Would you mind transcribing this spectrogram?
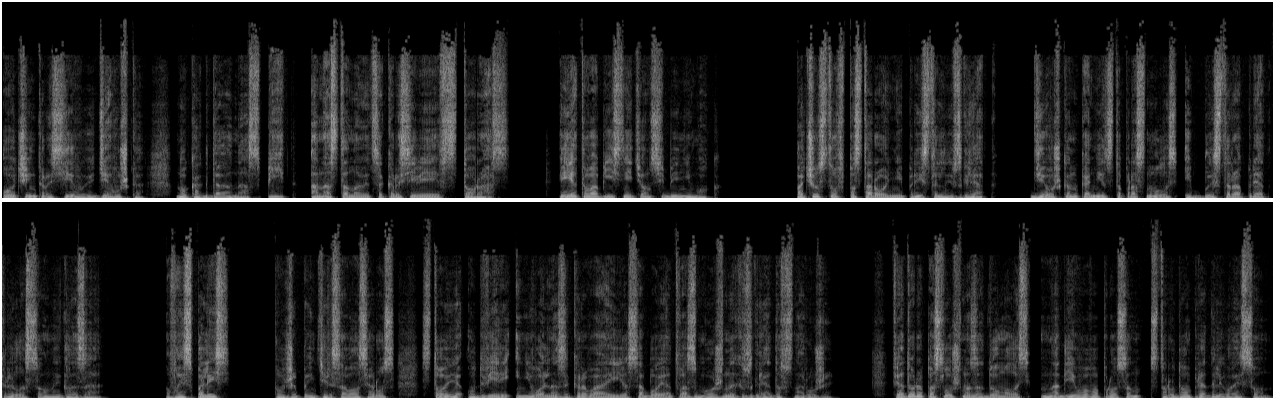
очень красивая девушка, но когда она спит, она становится красивее в сто раз. И этого объяснить он себе не мог. Почувствовав посторонний пристальный взгляд, девушка наконец-то проснулась и быстро приоткрыла сонные глаза. «Выспались?» — тут же поинтересовался Рус, стоя у двери и невольно закрывая ее собой от возможных взглядов снаружи. Феодора послушно задумалась над его вопросом, с трудом преодолевая сон.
